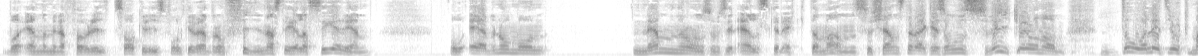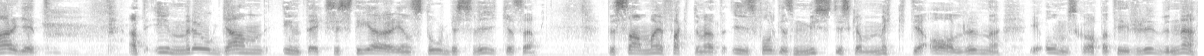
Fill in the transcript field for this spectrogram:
var en av mina favoritsaker i Isfolket. Det var en av de finaste i hela serien. Och även om hon nämner honom som sin älskade äkta man så känns det verkligen som hon sviker honom. Dåligt gjort Margit. Att Imre och Gand inte existerar är en stor besvikelse. Detsamma är faktum att isfolkets mystiska och mäktiga Alrune är omskapat till Rune.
